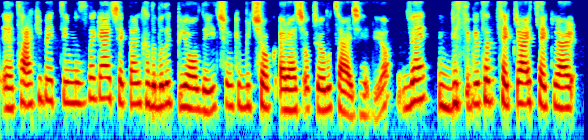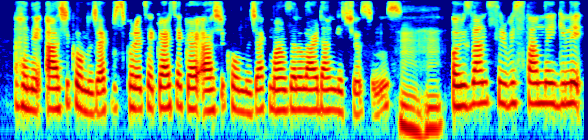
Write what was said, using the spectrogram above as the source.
e, takip ettiğimizde gerçekten kalabalık bir yol değil. Çünkü birçok araç otoyolu tercih ediyor. Ve bisiklete tekrar tekrar hani aşık olunacak, bu spora tekrar tekrar aşık olunacak manzaralardan geçiyorsunuz. Hı hı. O yüzden Sırbistan'la ilgili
